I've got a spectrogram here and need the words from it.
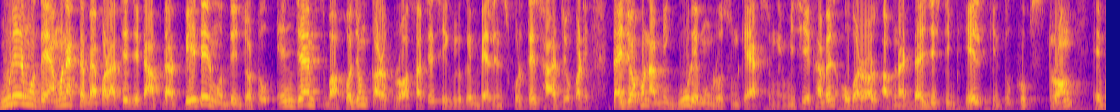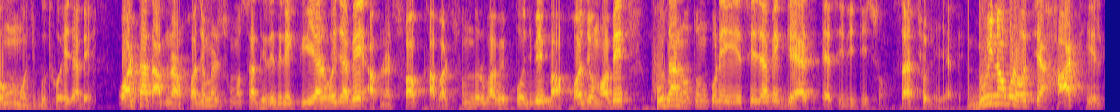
গুড়ের মধ্যে এমন একটা ব্যাপার আছে, যেটা আপনার পেটের মধ্যে যত এনজাইমস বা হজমকারক রস আছে, সেগুলোকে ব্যালেন্স করতে সাহায্য করে। তাই যখন আপনি গুড় এবং রসুনকে একসঙ্গে মিশিয়ে খাবেন ওভারঅল আপনার ডাইজেস্টিভ হেলথ কিন্তু খুব স্ট্রং এবং মজবুত হয়ে যাবে। অর্থাৎ আপনার হজমের সমস্যা ধীরে ধীরে ক্লিয়ার হয়ে যাবে, আপনার সব খাবার সুন্দরভাবে পচবে বা হজম হবে, ক্ষুধা নতুন করে এসে যাবে, গ্যাস অ্যাসিডিটির সমস্যা চলে যাবে। দুই নম্বর হচ্ছে হার্ট হেলথ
